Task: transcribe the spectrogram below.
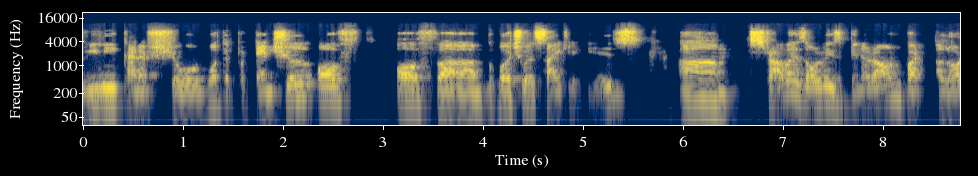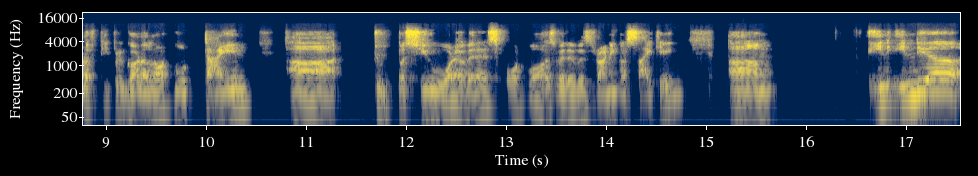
really kind of showed what the potential of, of um, virtual cycling is. Um, Strava has always been around, but a lot of people got a lot more time uh, to pursue whatever their sport was, whether it was running or cycling. Um, in India,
